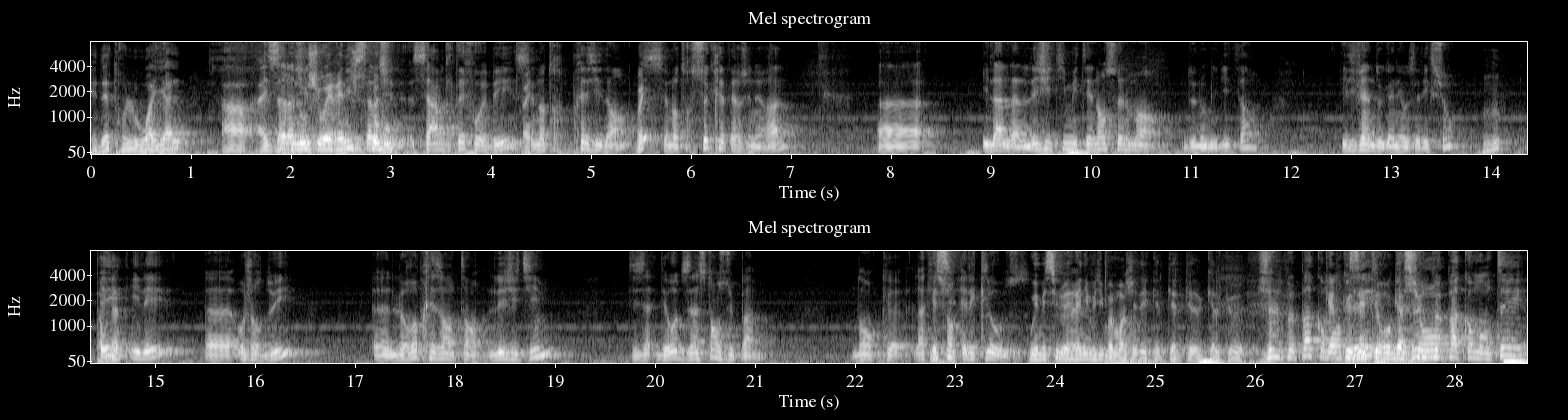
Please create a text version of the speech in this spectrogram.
et d'être loyal à, et au RNI jusqu'au Rachid, bout. C'est Abdel Fouabi, c'est notre président, Oui. c'est notre secrétaire général. Euh, il a la légitimité non seulement de nos militants, il vient de gagner aux élections, Mhm. Et il est euh, aujourd'hui euh, le représentant légitime des, des hautes instances du PAM. Donc euh, la question, si- elle est close. Oui, mais si le RNI vous dit, bah, moi j'ai des, quelques, quelques, Je ne peux pas commenter. Quelques interrogations. Je ne peux pas commenter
